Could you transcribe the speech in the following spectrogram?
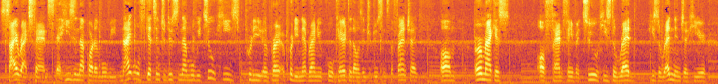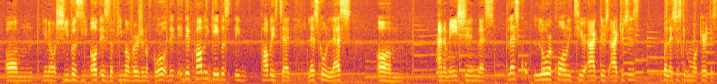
Cyrax fans that he's in that part of the movie. Nightwolf gets introduced in that movie too. He's pretty a, a pretty net brand new cool character that was introduced into the franchise. Um, Ermac is a fan favorite too. He's the red he's the red ninja here. Um, you know, Sheeva's the uh, is the female version of Goro. They, they, they probably gave us they probably said let's go less um animation, less less qu- lower quality tier actors, actresses, but let's just give them more characters,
